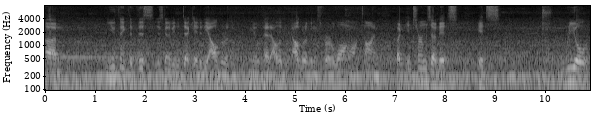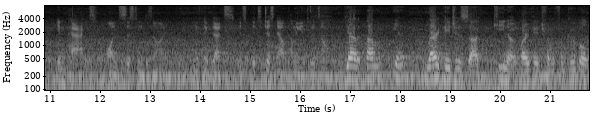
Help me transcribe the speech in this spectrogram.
um, you think that this is going to be the decade of the algorithm. I mean, we've had al algorithms for a long, long time, but in terms of its its real impact on system design, you think that's it's it's just now coming into its own. Yeah, um, in Larry Page's uh, keynote, Larry Page from from Google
